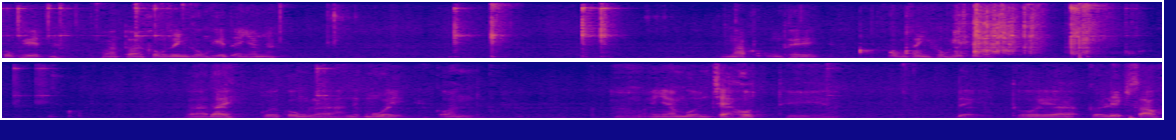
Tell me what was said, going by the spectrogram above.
Cục hít hoàn toàn không dính, không hít anh em nhé. Nắp cũng thế không dính không hít gì cả. Và đây cuối cùng là nước muối. Còn ờ, anh em muốn trẻ hột thì để tôi ờ, clip sau.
